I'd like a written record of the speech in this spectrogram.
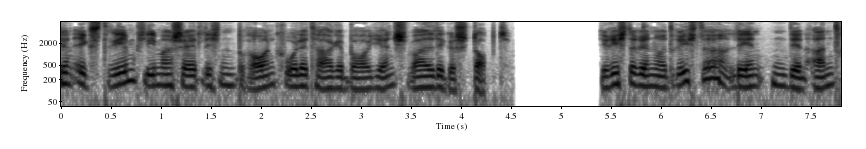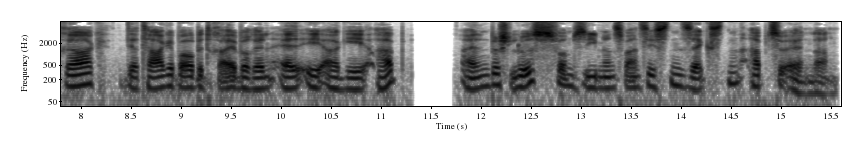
den extrem klimaschädlichen Braunkohletagebau Jenschwalde gestoppt. Die Richterinnen und Richter lehnten den Antrag der Tagebaubetreiberin LEAG ab, einen Beschluss vom 27.06. abzuändern.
